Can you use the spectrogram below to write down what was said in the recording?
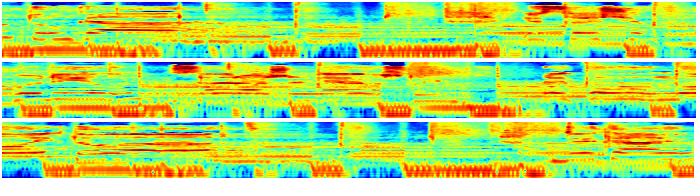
в думках І все, що боліло, зараз же не важливо моїх ногах Вдихаю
